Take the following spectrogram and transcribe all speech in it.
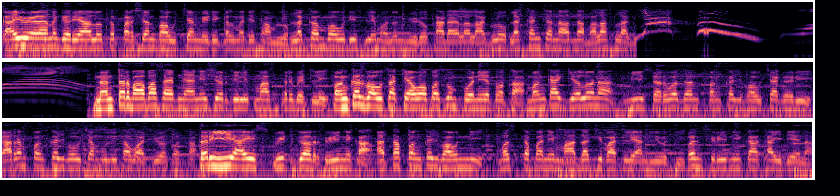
काही वेळानं घरी आलो तर प्रशांत भाऊच्या मेडिकलमध्ये थांबलो. लखन भाऊ दिसले म्हणून व्हिडिओ काढायला लागलो. लखनच्या नादा मलाच लागलो. नंतर बाबासाहेब ज्ञानेश्वर दिलीप मास्तर भेटले. पंकज भाऊचा केव्हापासून फोन येत होता? मग काय गेलो ना? मी सर्वजण पंकज भाऊच्या घरी. कारण पंकज भाऊच्या मुलीचा वाढदिवस होता. तर ही आहे स्वीट गर्ल श्रीनिका. आता पंकज भाऊंनी मस्तपणे माझाची बाटली आणली होती. पण श्रीनिका काही देना.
